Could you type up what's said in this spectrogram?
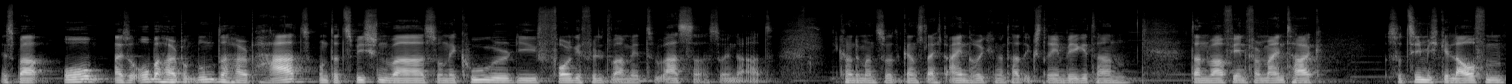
Es war ob, also oberhalb und unterhalb hart und dazwischen war so eine Kugel, die vollgefüllt war mit Wasser, so in der Art. Die konnte man so ganz leicht eindrücken und hat extrem wehgetan. Dann war auf jeden Fall mein Tag so ziemlich gelaufen.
